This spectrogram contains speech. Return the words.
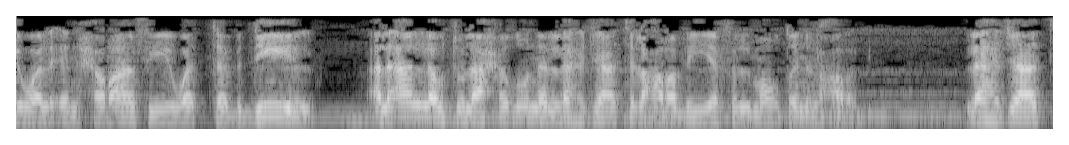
والانحراف والتبديل. الآن لو تلاحظون اللهجات العربية في الموطن العربي. لهجات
